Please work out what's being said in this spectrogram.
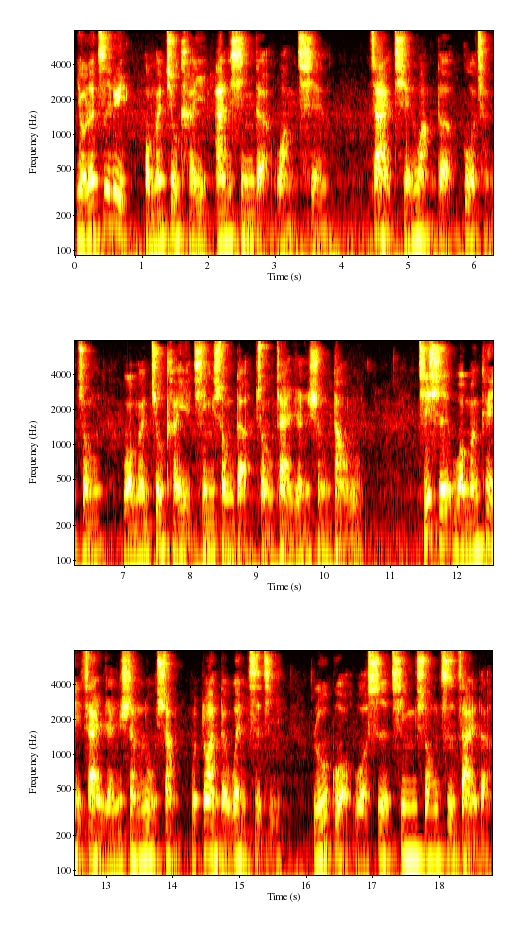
有了自律，我们就可以安心的往前，在前往的过程中，我们就可以轻松的走在人生道路。其实，我们可以在人生路上不断的问自己：如果我是轻松自在的，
